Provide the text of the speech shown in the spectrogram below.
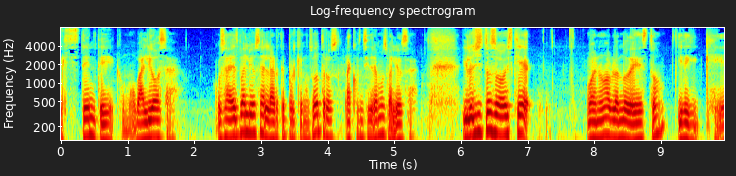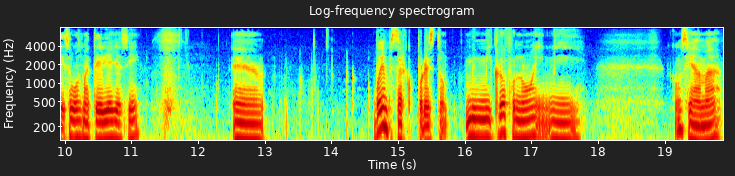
existente, como valiosa. O sea, es valiosa el arte porque nosotros la consideramos valiosa. Y lo chistoso es que, bueno, hablando de esto y de que somos materia y así, eh, voy a empezar por esto. Mi micrófono y mi, ¿cómo se llama?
